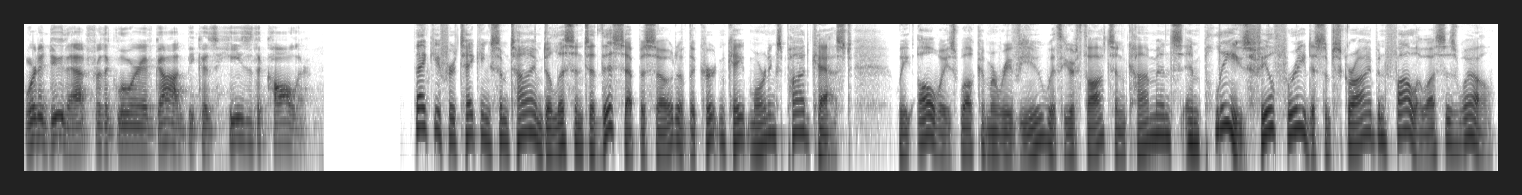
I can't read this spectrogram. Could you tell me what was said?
we're to do that for the glory of God because He's the caller. Thank you for taking some time to listen to this episode of the Kurt and Kate Mornings podcast. We always welcome a review with your thoughts and comments, and please feel free to subscribe and follow us as well.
